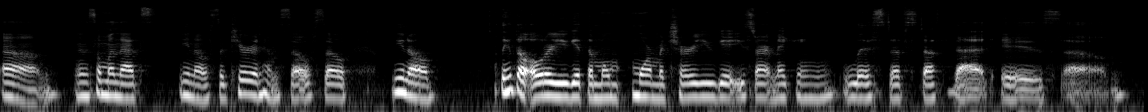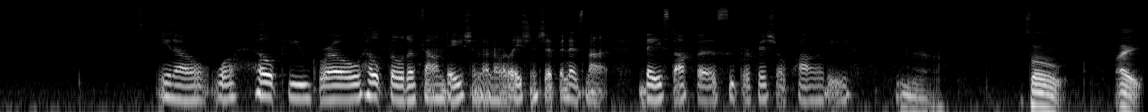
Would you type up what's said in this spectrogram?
Um, and someone that's, you know, secure in himself. So, you know, I think the older you get, the more, more mature you get, you start making lists of stuff that is, um, you know, will help you grow, help build a foundation in a relationship, and it's not based off of superficial qualities. Yeah. So, like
